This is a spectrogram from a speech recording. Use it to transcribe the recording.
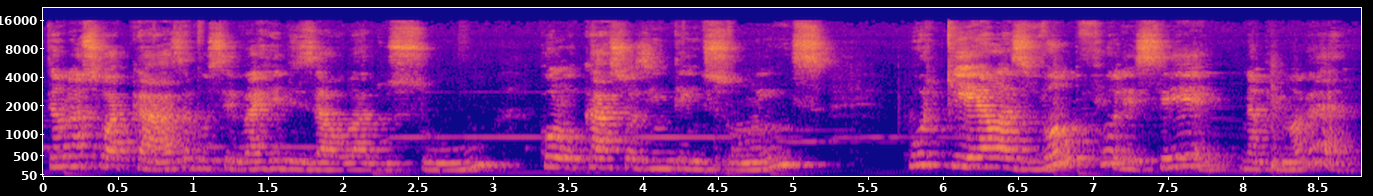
Então, na sua casa, você vai revisar o lado sul, colocar suas intenções, porque elas vão florescer na primavera.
